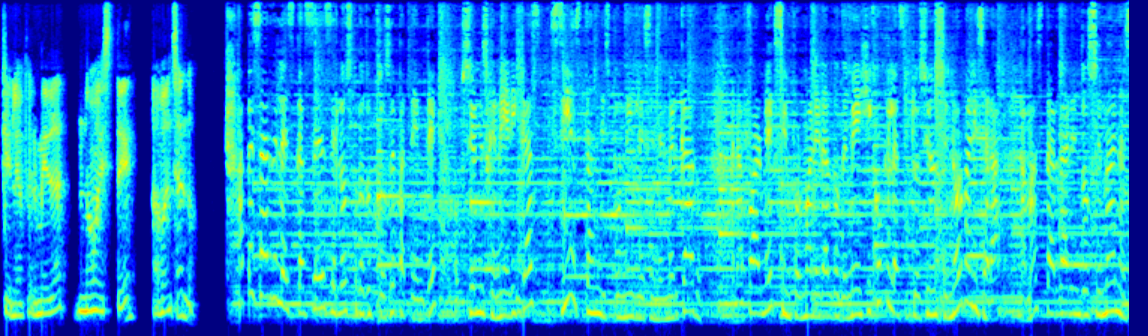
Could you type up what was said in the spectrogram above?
que la enfermedad no esté avanzando. A pesar de la escasez de los productos de patente, opciones genéricas sí están disponibles en el mercado. Anafarmex informó al Heraldo de México que la situación se normalizará a más tardar en dos semanas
